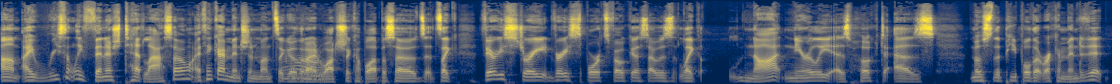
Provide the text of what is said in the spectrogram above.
Um, I recently finished Ted Lasso. I think I mentioned months ago that I'd watched a couple episodes. It's like very straight, very sports focused. I was like not nearly as hooked as most of the people that recommended it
